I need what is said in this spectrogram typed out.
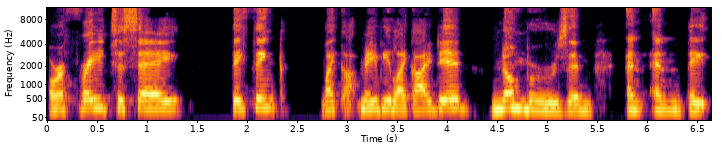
are afraid to say they think like uh, maybe like I did numbers and and and they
